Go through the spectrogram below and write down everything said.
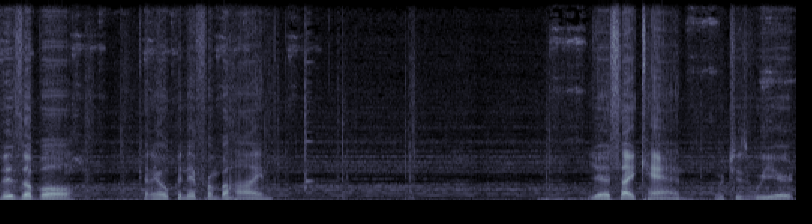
visible. Can I open it from behind? Yes, I can, which is weird.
